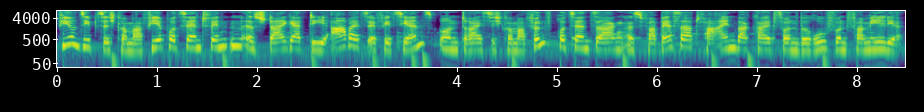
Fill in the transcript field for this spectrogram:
74,4 Prozent finden, es steigert die Arbeitseffizienz und 30,5 Prozent sagen, es verbessert Vereinbarkeit von Beruf und Familie.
